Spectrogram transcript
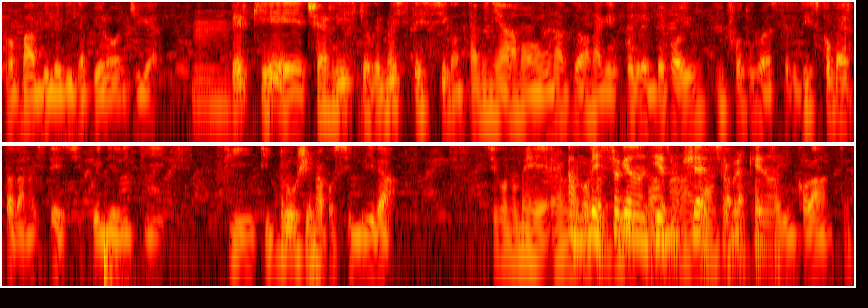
probabile vita biologica mm. perché c'è il rischio che noi stessi contaminiamo una zona che potrebbe poi in futuro essere riscoperta da noi stessi, quindi lì ti, ti, ti bruci una possibilità. Secondo me è una Ammesso cosa giusta, che non sia successo perché no. vincolante.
